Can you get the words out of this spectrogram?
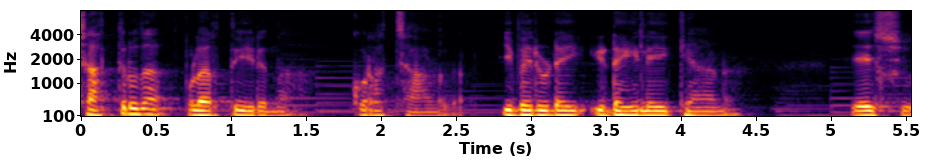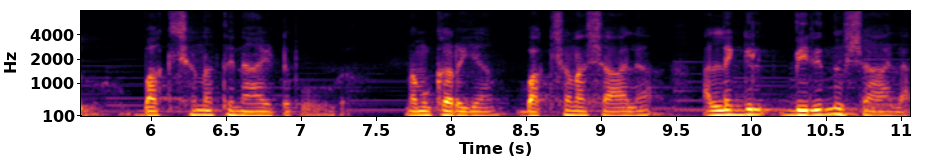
ശത്രുത പുലർത്തിയിരുന്ന കുറച്ചാളുകൾ. ഇവരുടെ ഇടയിലേക്കാണ് യേശു ഭക്ഷണത്തിനായിട്ട് പോവുക. നമുക്കറിയാം ഭക്ഷണശാല അല്ലെങ്കിൽ വിരുന്നുശാല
